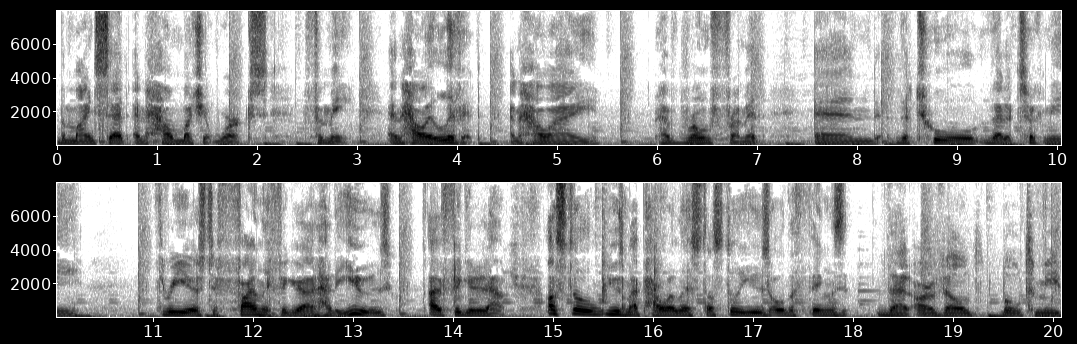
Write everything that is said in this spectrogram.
the mindset and how much it works for me and how I live it and how I have grown from it and the tool that it took me three years to finally figure out how to use, I've figured it out. I'll still use my power list. I'll still use all the things that are available to me.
